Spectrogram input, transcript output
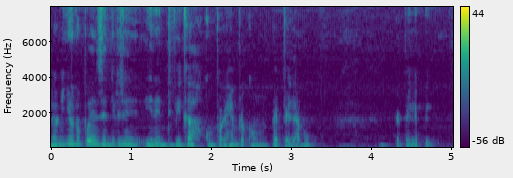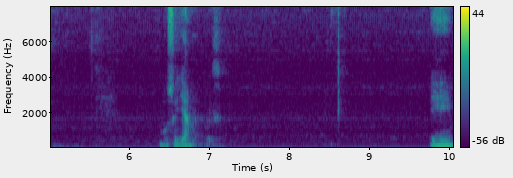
Los niños no pueden sentirse identificados con, por ejemplo, con Pepe Labú. Pepe Lepi. Como se llame, pues. Eh,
